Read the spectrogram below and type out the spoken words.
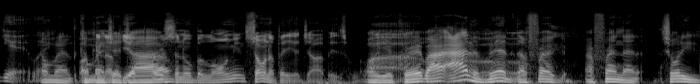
Yeah, like come at come at up your your job personal belongings. Showing up at your job is or your crib. I, I had a friend, a friend, a friend that Shorty.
